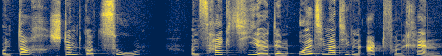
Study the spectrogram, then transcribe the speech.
Und doch stimmt Gott zu und zeigt hier den ultimativen Akt von Chen,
